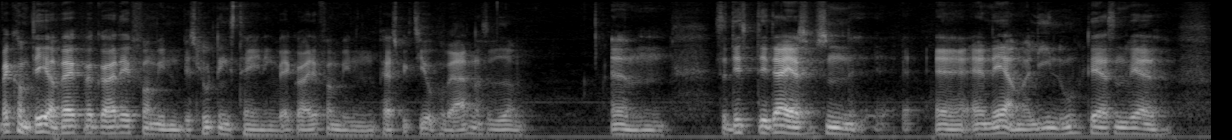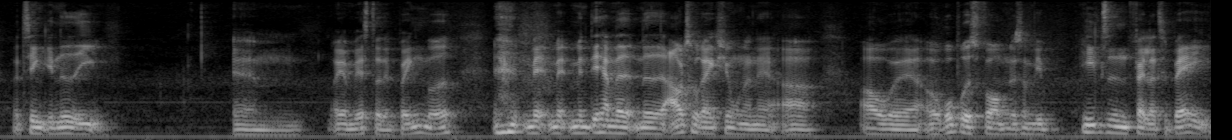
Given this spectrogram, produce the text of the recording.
hvad kom det, og hvad, hvad gør det for min beslutningstagning? Hvad gør det for min perspektiv på verden osv.? Øhm, så det, det er der, jeg sådan øh, er nær mig lige nu. Det er sådan ved at, at tænke ned i, øhm, og jeg mestrer det på ingen måde, men, men, men det her med, med autoreaktionerne og, og, øh, og robotsformene, som vi hele tiden falder tilbage i,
